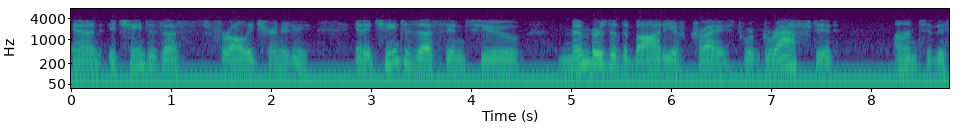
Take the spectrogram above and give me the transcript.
And it changes us for all eternity. And it changes us into members of the body of Christ. We're grafted onto this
